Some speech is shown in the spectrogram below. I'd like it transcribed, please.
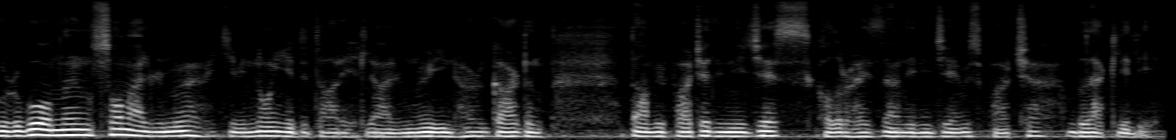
grubu onların son albümü 2017 tarihli albümü In Her Garden'dan bir parça dinleyeceğiz. Color Haze'den dinleyeceğimiz parça Black Lily.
